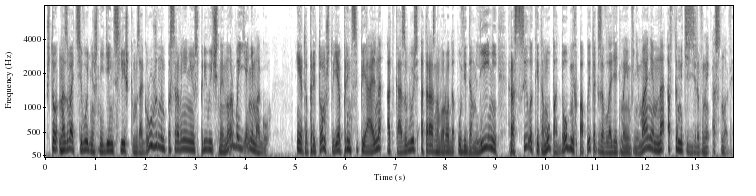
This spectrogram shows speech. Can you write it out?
что назвать сегодняшний день слишком загруженным по сравнению с привычной нормой я не могу – и это при том, что я принципиально отказываюсь от разного рода уведомлений, рассылок и тому подобных попыток завладеть моим вниманием на автоматизированной основе.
